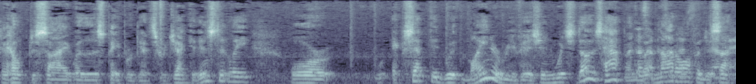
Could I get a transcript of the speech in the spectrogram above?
to help decide whether this paper gets rejected instantly or accepted with minor revision, which does happen, Does but happen not sometimes. often. Yeah, Decide. okay.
